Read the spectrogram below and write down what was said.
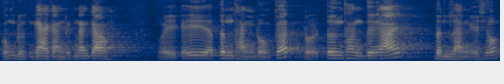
cũng được ngày càng được nâng cao vì cái tinh thần đoàn kết rồi tương thân tương ái tình làng nghĩa xóm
